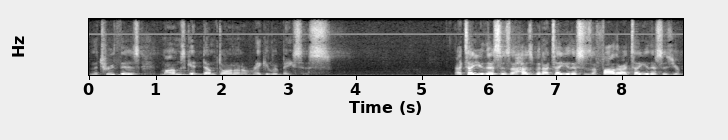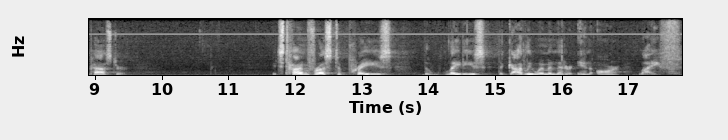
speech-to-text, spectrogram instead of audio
And the truth is, moms get dumped on on a regular basis. I tell you this as a husband, I tell you this as a father, I tell you this as your pastor. It's time for us to praise the ladies, the godly women that are in our life.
